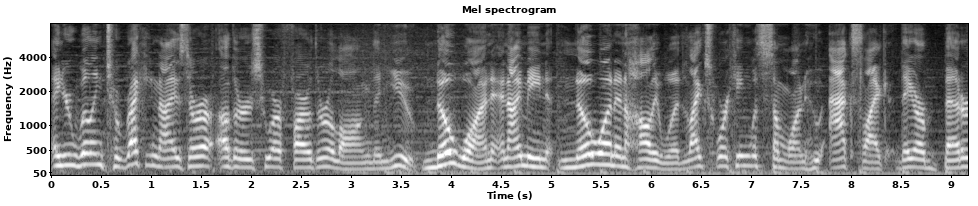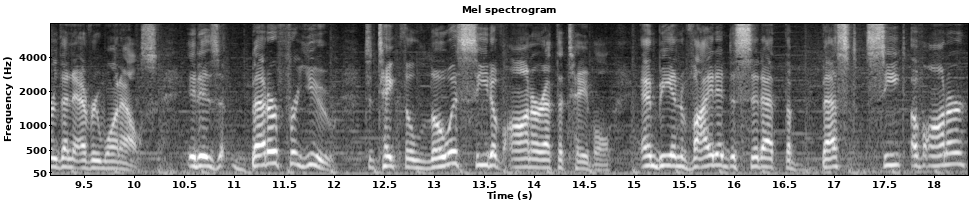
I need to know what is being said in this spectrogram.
and you're willing to recognize there are others who are farther along than you. No one, and I mean no one in Hollywood, likes working with someone who acts like they are better than everyone else. It is better for you to take the lowest seat of honor at the table and be invited to sit at the best seat of honor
